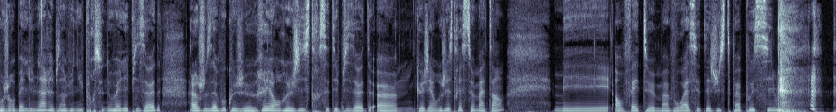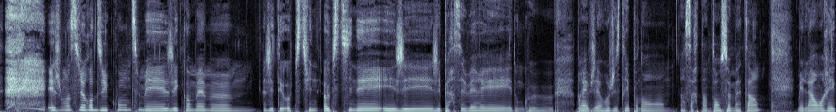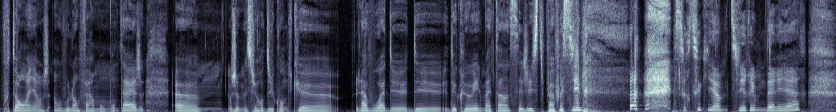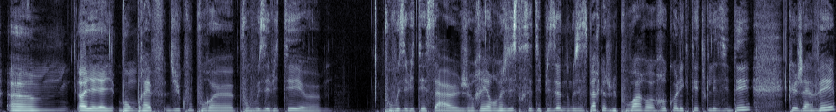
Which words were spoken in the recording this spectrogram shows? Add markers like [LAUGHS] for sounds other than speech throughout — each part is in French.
Bonjour belle lumière et bienvenue pour ce nouvel épisode. Alors je vous avoue que je réenregistre cet épisode euh, que j'ai enregistré ce matin, mais en fait ma voix c'était juste pas possible. [LAUGHS] et je m'en suis rendu compte, mais j'ai quand même, euh, j'étais obstinée et j'ai persévéré et donc, euh, bref, j'ai enregistré pendant un certain temps ce matin. Mais là, en réécoutant et en, voulant faire mon montage, euh, je me suis rendu compte que la voix de, de, Chloé le matin, c'est juste pas possible. [LAUGHS] Surtout qu'il y a un petit rhume derrière. Aïe aïe aïe. Bon, bref, du coup, pour, pour vous éviter pour vous éviter ça, euh, je réenregistre cet épisode. Donc j'espère que je vais pouvoir euh, recollecter toutes les idées que j'avais.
